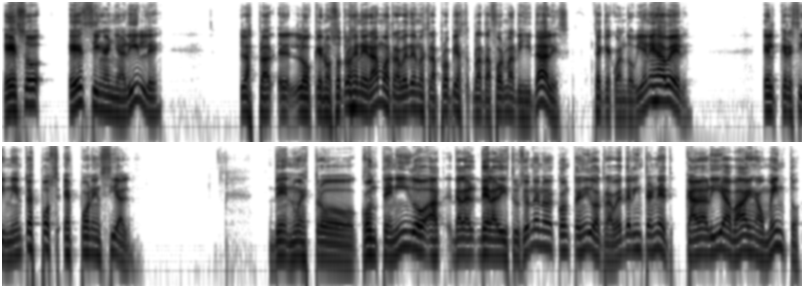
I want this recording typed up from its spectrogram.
Eso es sin añadirle las eh, lo que nosotros generamos a través de nuestras propias plataformas digitales. O sea que cuando vienes a ver el crecimiento expo- exponencial de nuestro contenido, de la distribución de nuestro contenido a través del Internet, cada día va en aumento,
